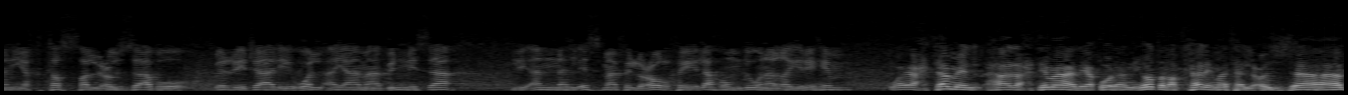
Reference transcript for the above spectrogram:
أن يختص العزاب بالرجال والأيام بالنساء لأن الاسم في العرف لهم دون غيرهم. ويحتمل هذا احتمال يقول أن يطلق كلمة العزاب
